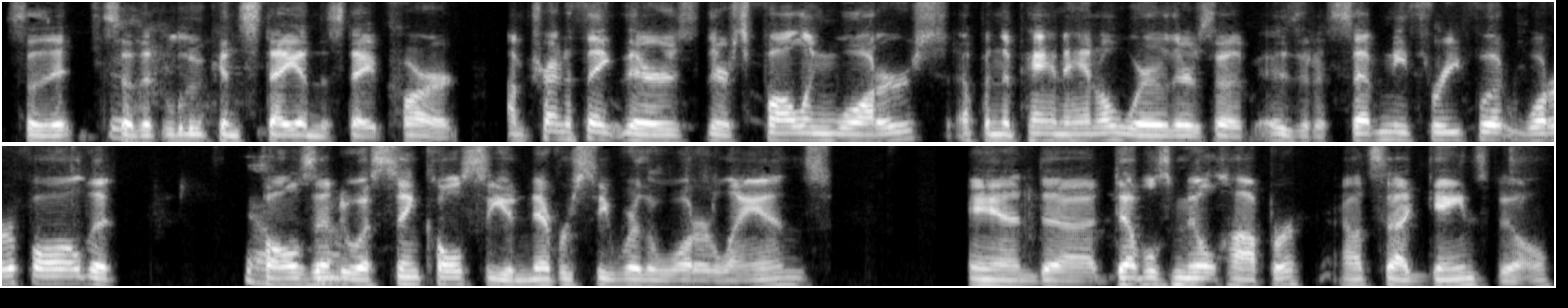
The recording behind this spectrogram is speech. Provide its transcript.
so that yeah. so that Lu can stay in the state park. I'm trying to think. There's there's falling waters up in the Panhandle where there's a is it a 73 foot waterfall that yeah, falls yeah. into a sinkhole so you never see where the water lands. And uh, Devil's Millhopper outside Gainesville,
